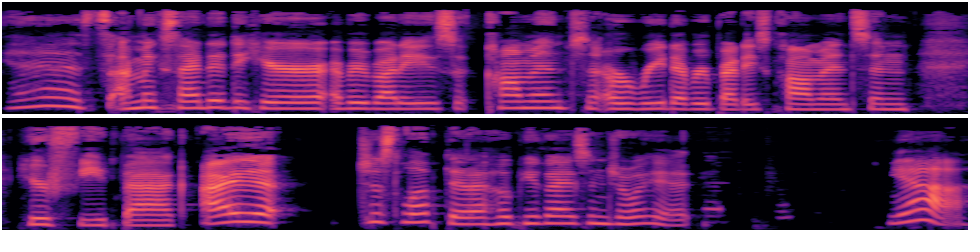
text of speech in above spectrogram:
Yes, I'm excited to hear everybody's comments or read everybody's comments and hear feedback. I just loved it. I hope you guys enjoy it. Yeah.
